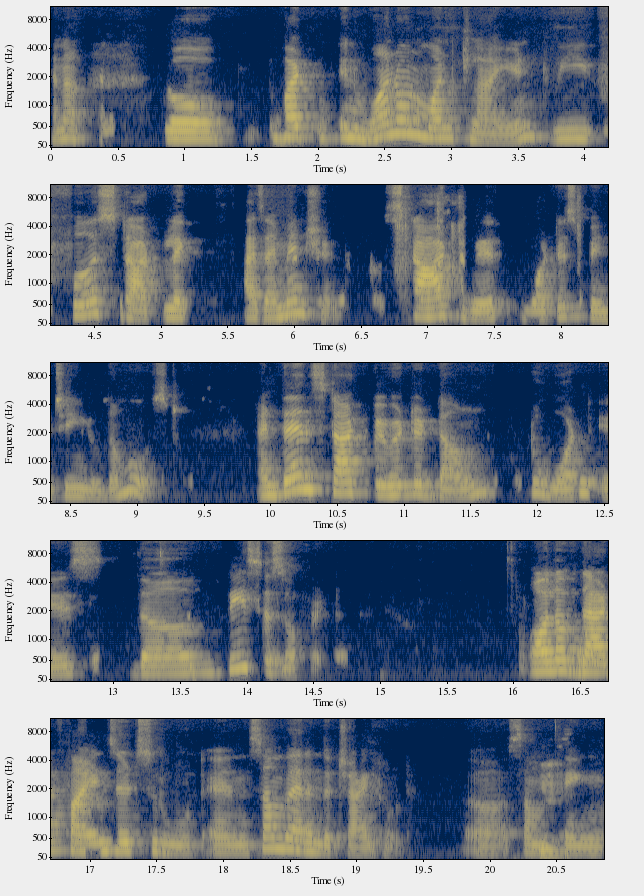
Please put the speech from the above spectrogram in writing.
you know so but in one-on-one client we first start like as i mentioned start with what is pinching you the most and then start pivoted down to what is the basis of it all of that finds its root in somewhere in the childhood uh, Hmm. something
